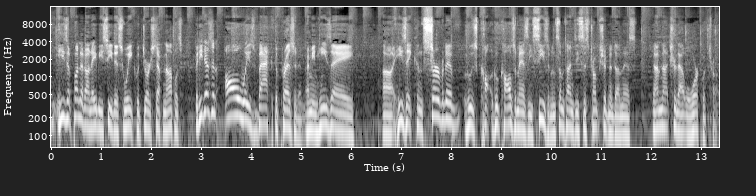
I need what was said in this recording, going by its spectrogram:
he's a pundit on ABC this week with George Stephanopoulos, but he doesn't always back the president. I mean, he's a uh, he's a conservative who's call, who calls him as he sees him, and sometimes he says Trump shouldn't have done this. And I'm not sure that will work with Trump.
